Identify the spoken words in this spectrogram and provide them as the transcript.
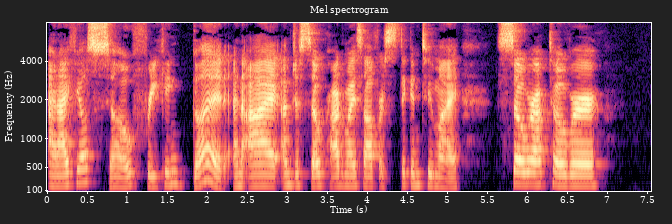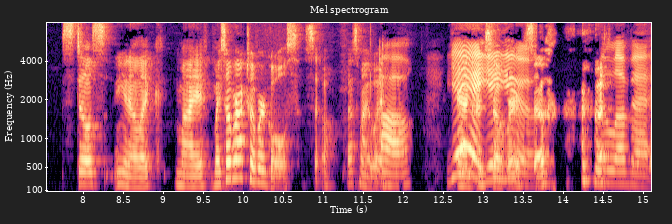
and I feel so freaking good. And I I'm just so proud of myself for sticking to my sober October. Still, you know, like my my sober October goals. So that's my. Oh, yay, and yay, sober. you. So I love it.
